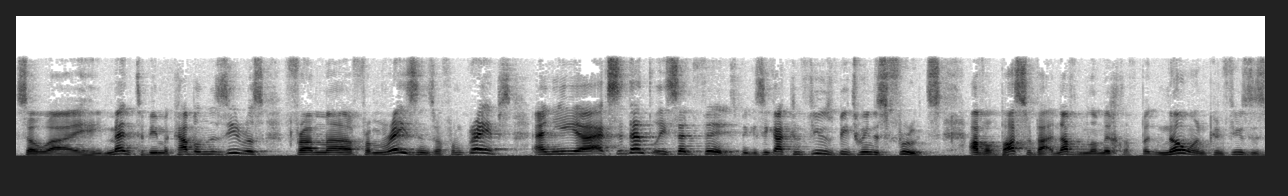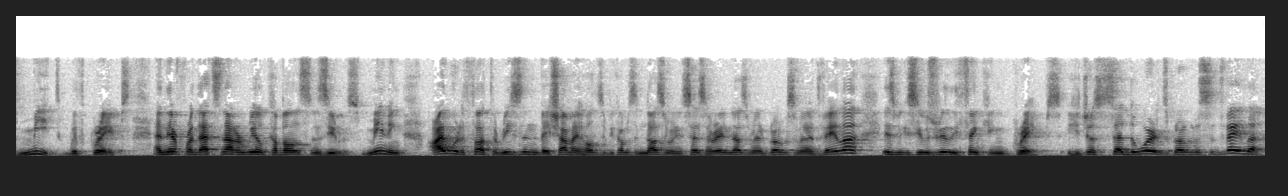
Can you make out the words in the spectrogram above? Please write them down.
So uh, he meant to be makabel nazirus from uh, from raisins or from grapes, and he uh, accidentally said figs because he got confused between his fruits. But no one confuses meat with grapes, and therefore that's not a real Kabbalah's Nazirus. Meaning, I would have thought the reason Beishamai holds he becomes a Nazir when he says already Nazir and Grogus and Advela is because he was really thinking grapes. He just said the words Grogus and Advela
